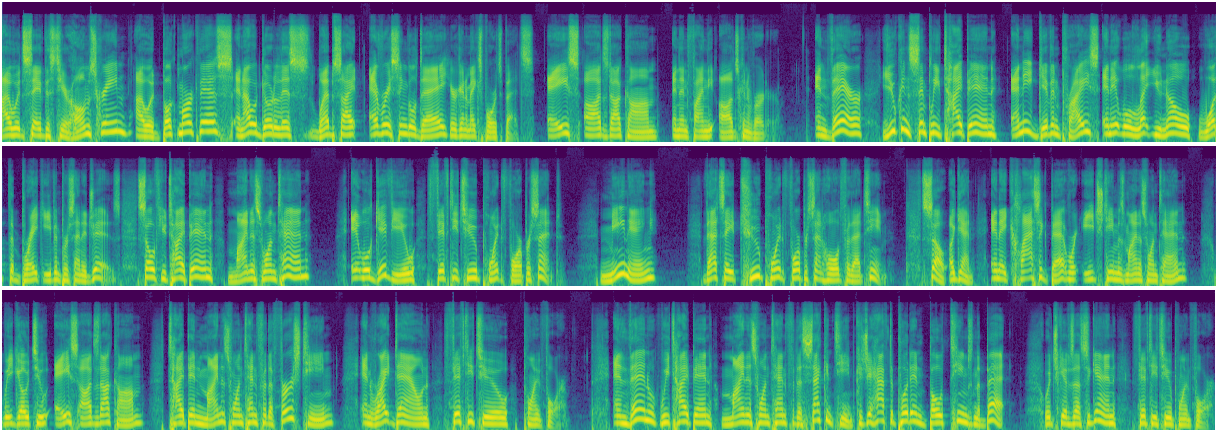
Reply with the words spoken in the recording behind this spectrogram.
I would save this to your home screen. I would bookmark this and I would go to this website every single day. You're going to make sports bets. aceodds.com and then find the odds converter. And there, you can simply type in any given price and it will let you know what the break even percentage is. So if you type in minus 110, it will give you 52.4%, meaning that's a 2.4% hold for that team. So again, in a classic bet where each team is minus 110, we go to aceodds.com, type in minus 110 for the first team, and write down 52.4. And then we type in minus 110 for the second team because you have to put in both teams in the bet, which gives us again 52.4.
